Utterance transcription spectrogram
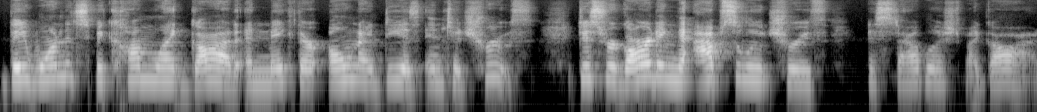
They wanted to become like God and make their own ideas into truth, disregarding the absolute truth established by God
